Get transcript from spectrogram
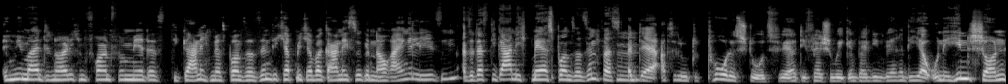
irgendwie meinte neulich ein Freund von mir, dass die gar nicht mehr Sponsor sind. Ich habe mich aber gar nicht so genau reingelesen. Also, dass die gar nicht mehr Sponsor sind, was Mhm. der absolute Todesstoß für die Fashion Week in Berlin wäre, die ja ohnehin schon,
